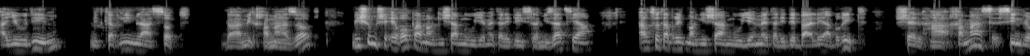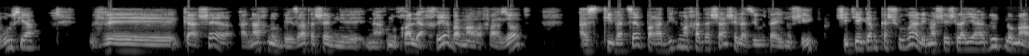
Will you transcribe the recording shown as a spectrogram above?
היהודים, מתכוונים לעשות במלחמה הזאת, משום שאירופה מרגישה מאוימת על ידי אסלאמיזציה, ארצות הברית מרגישה מאוימת על ידי בעלי הברית של החמאס, סין ורוסיה, וכאשר אנחנו בעזרת השם נוכל להכריע במערכה הזאת, אז תיווצר פרדיגמה חדשה של הזהות האנושית, שתהיה גם קשובה למה שיש ליהדות לומר.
